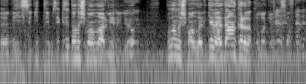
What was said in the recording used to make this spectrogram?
e, meclise gittiğimizde bize danışmanlar veriliyor. Bu danışmanları genelde Ankara'da kullanıyor Evet, insan. evet.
